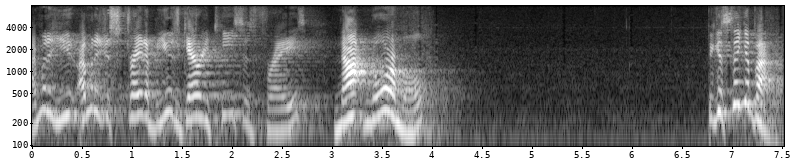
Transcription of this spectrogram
I'm going to, I'm going to just straight up use Gary Teese's phrase, not normal. Because think about it.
